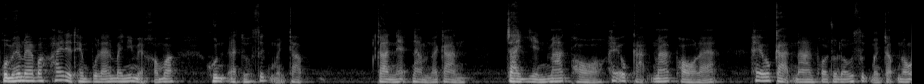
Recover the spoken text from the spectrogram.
ผมทำนายว่าไพ่เดอะเทมปูแรนใบนี้หมายความว่าคุณอาจจะรู้สึกเหมือนกับการแนะนำแล้วกันใจเย็นมากพอให้โอกาสมากพอแล้ว ให้โอกาสนานพอจนเรารู้สึกเหมือนกับน้อง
